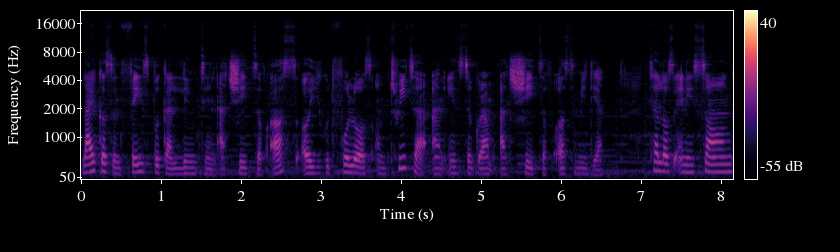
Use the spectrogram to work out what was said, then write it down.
Like us on Facebook and LinkedIn at Shades of Us, or you could follow us on Twitter and Instagram at Shades of Us Media. Tell us any song,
